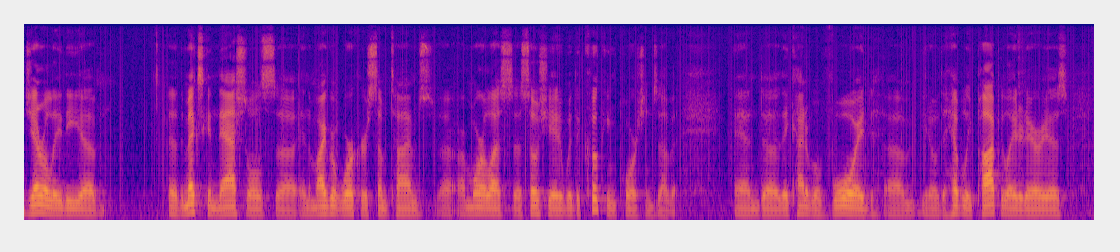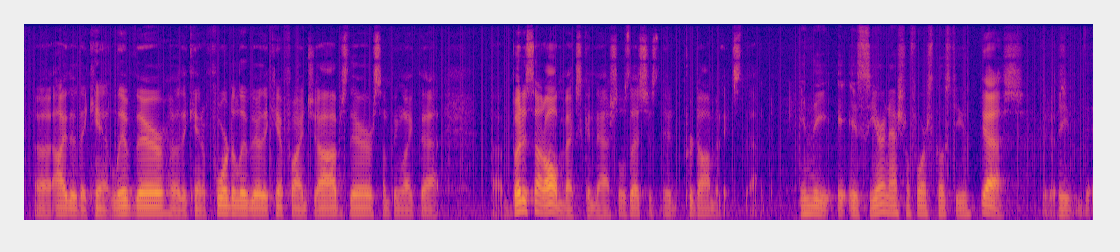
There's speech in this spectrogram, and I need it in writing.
generally, the, uh, uh, the Mexican nationals uh, and the migrant workers sometimes are more or less associated with the cooking portions of it and uh, they kind of avoid, um, you know, the heavily populated areas. Uh, either they can't live there, uh, they can't afford to live there, they can't find jobs there, something like that. Uh, but it's not all Mexican nationals. That's just it predominates that. In the, is Sierra National Forest close to you? Yes, it is. They, th-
